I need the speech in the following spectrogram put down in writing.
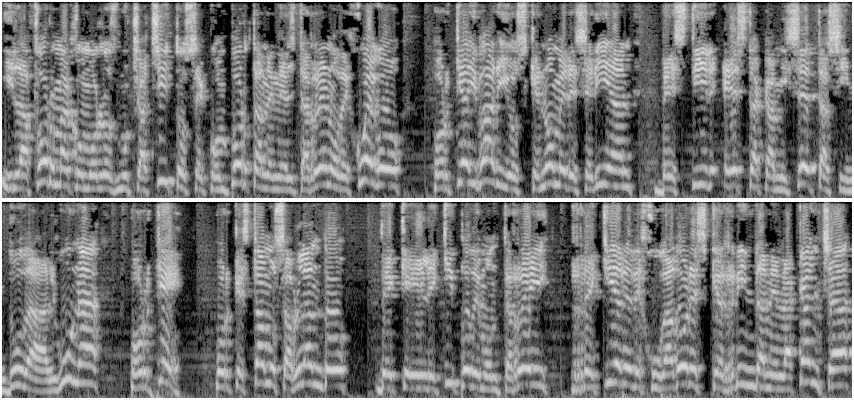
y la forma como los muchachitos se comportan en el terreno de juego, porque hay varios que no merecerían vestir esta camiseta sin duda alguna. ¿Por qué? Porque estamos hablando de que el equipo de Monterrey requiere de jugadores que rindan en la cancha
